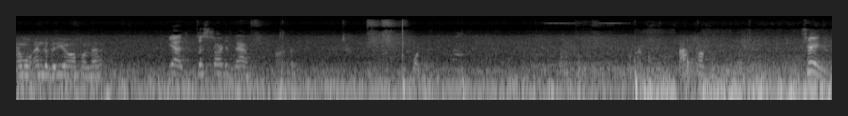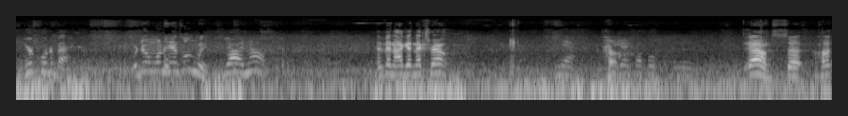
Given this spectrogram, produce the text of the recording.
And we'll end the video off on that. Yeah, let's start it now. One. Stop talking to me Shane, you're quarterback. We're doing one hands only. Yeah, I know. And then I get next route. Yeah. Oh. You get a couple, then Down, set, hut.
